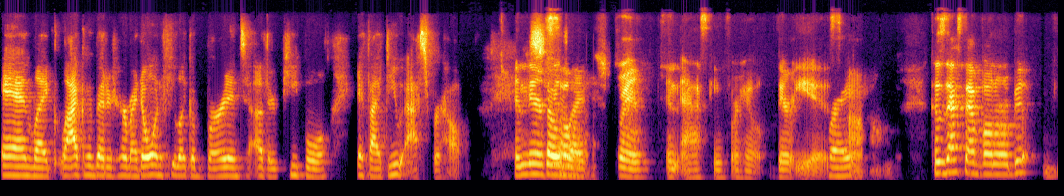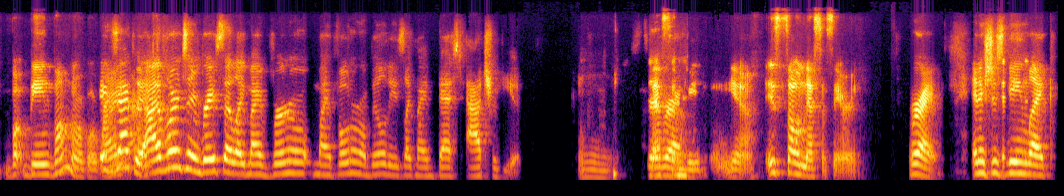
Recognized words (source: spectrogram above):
and like lack of a better term i don't want to feel like a burden to other people if i do ask for help. And there's so, so like, much strength in asking for help. There is. Right. Um, because that's that vulnerable being vulnerable right? Exactly. I've learned to embrace that like my vulner- my vulnerability is like my best attribute. Mm, that's right. amazing yeah it's so necessary right and it's just being like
